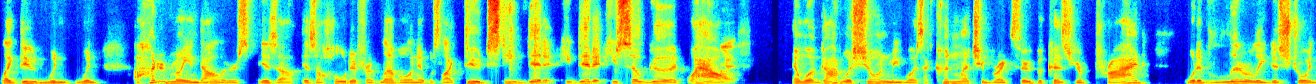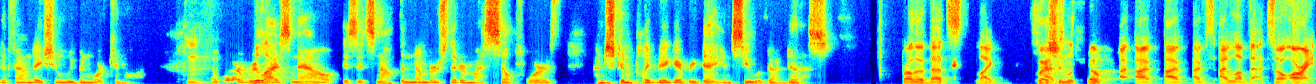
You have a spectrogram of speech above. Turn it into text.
like, dude, when, when a hundred million dollars is a, is a whole different level. And it was like, dude, Steve did it. He did it. He's so good. Wow. Right. And what God was showing me was I couldn't let you break through because your pride would have literally destroyed the foundation we've been working on. Hmm. And what I realize now is it's not the numbers that are my self worth. I'm just going to play big every day and see what God does. Brother, that's like question. I've, Let's go. I, I, I, I love that. So, all right.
